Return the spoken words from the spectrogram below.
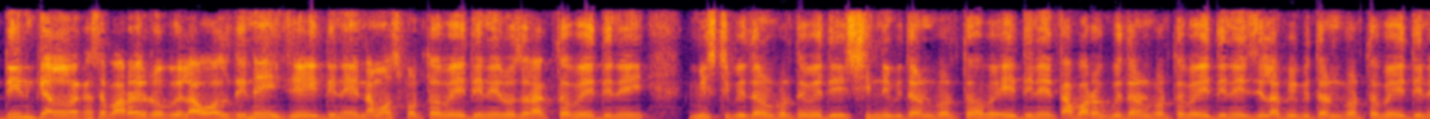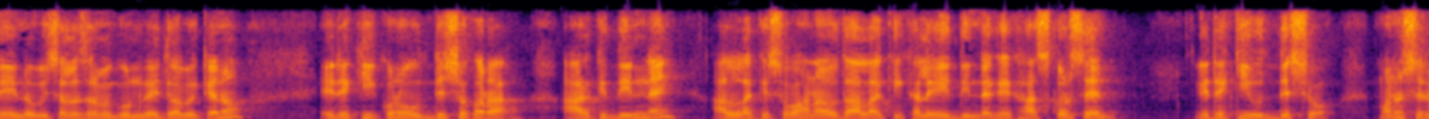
দিন কি আল্লাহর কাছে বারোই রবিউল আওয়াল দিনেই? যে এই দিনে নামাজ পড়তে হবে, এই দিনেই রোজা রাখতে হবে, এই দিনেই মিষ্টি বিতরণ করতে হবে, এই দিনে সিন্নি বিতরণ করতে হবে, এই দিনেই তাবারক বিতরণ করতে হবে, এই দিনেই জিলাপি বিতরণ করতে হবে, এই দিনেই নবী সাল্লাহ সাল্লামের গুণ গাইতে হবে। কেন? এটা কি কোনো উদ্দেশ্য করা? আর কি দিন নাই? আল্লাহ কি সোহানা আল্লাহ কি খালি এই দিনটাকে খাস করছেন? এটা কি উদ্দেশ্য? মানুষের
